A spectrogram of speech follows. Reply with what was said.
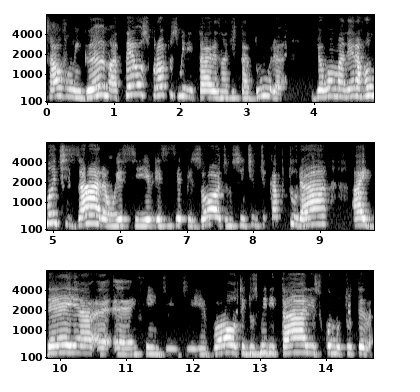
salvo engano até os próprios militares na ditadura de alguma maneira romantizaram esse, esses episódios no sentido de capturar a ideia, é, enfim, de, de, revolta e dos militares como tutela,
